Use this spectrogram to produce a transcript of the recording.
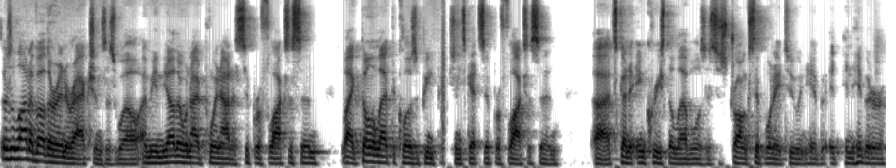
There's a lot of other interactions as well. I mean, the other one I'd point out is ciprofloxacin. Like, don't let the clozapine patients get ciprofloxacin. Uh, it's going to increase the levels. It's a strong CYP1A2 inhib- inhibitor.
